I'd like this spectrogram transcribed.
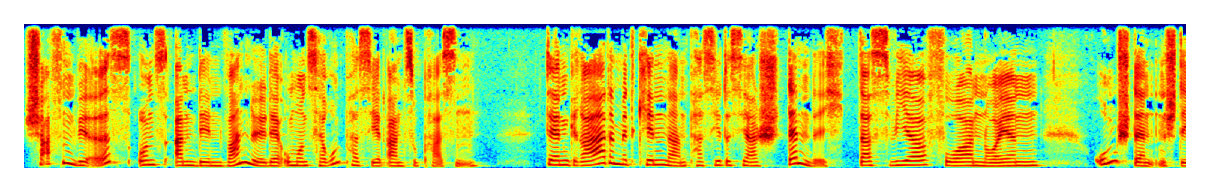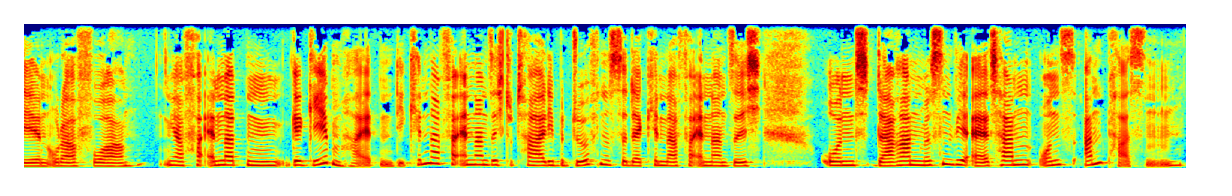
schaffen wir es, uns an den Wandel, der um uns herum passiert, anzupassen? Denn gerade mit Kindern passiert es ja ständig, dass wir vor neuen Umständen stehen oder vor ja, veränderten Gegebenheiten. Die Kinder verändern sich total, die Bedürfnisse der Kinder verändern sich und daran müssen wir Eltern uns anpassen.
